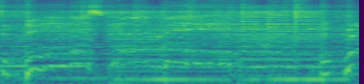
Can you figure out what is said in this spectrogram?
Today, this could be the greatest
